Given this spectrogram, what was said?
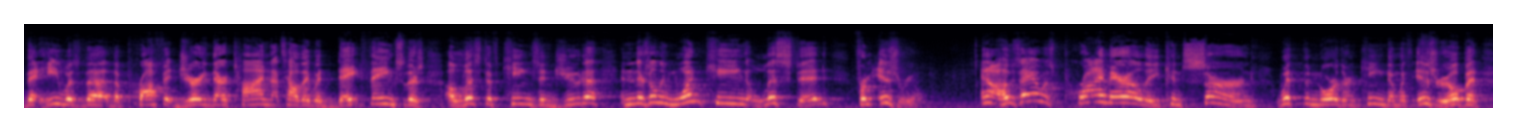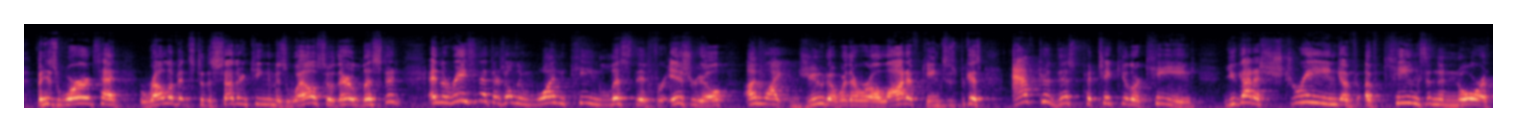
that he was the, the prophet during their time. That's how they would date things. So there's a list of kings in Judah, and there's only one king listed from Israel. Now, Hosea was primarily concerned with the northern kingdom, with Israel, but, but his words had relevance to the southern kingdom as well, so they're listed. And the reason that there's only one king listed for Israel, unlike Judah, where there were a lot of kings, is because after this particular king, you got a string of, of kings in the north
